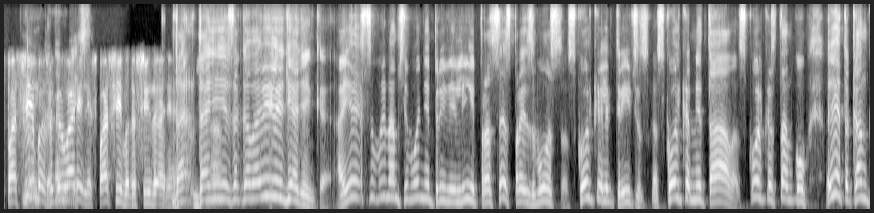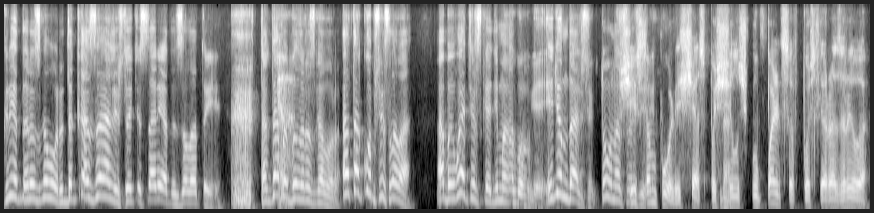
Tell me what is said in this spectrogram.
Спасибо, ну, заговорили, спасибо, до свидания. Да, да они не заговорили, дяденька. А если вы нам сегодня привели процесс производства, сколько электричества, сколько металла, сколько станков, это конкретный разговор. И доказали, что эти снаряды золотые. Тогда бы был разговор. А так общие слова. Обывательская демагогия. Идем дальше. Кто у нас? В чистом поле. Сейчас по да. щелчку пальцев после разрыва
